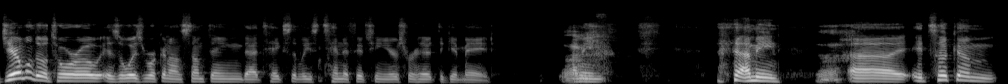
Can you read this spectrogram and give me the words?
Guillermo del Toro is always working on something that takes at least ten to fifteen years for it to get made. I Uh, mean, I mean, uh, uh, it took him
